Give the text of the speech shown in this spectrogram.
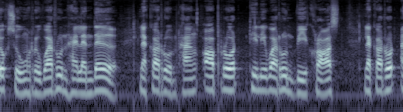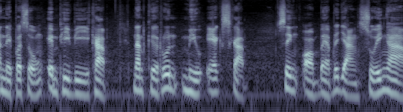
ยกสูงหรือว่ารุ่น Highlander และก็รวมทั้งออฟโรดที่เรียกว่ารุ่น V Cross และก็รถอเนกประสงค์ MPV ครับ นั่นคือรุ่น m i l X ครับ ซึ่งออกแบบได้อย่างสวยงาม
